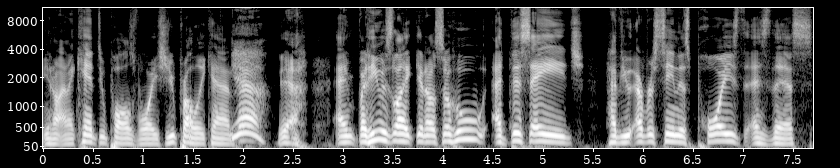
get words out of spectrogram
you know, and I can't do Paul's voice. You probably can. Yeah. Yeah. And but he was like, you know, so who at this age have you ever seen as poised as this?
